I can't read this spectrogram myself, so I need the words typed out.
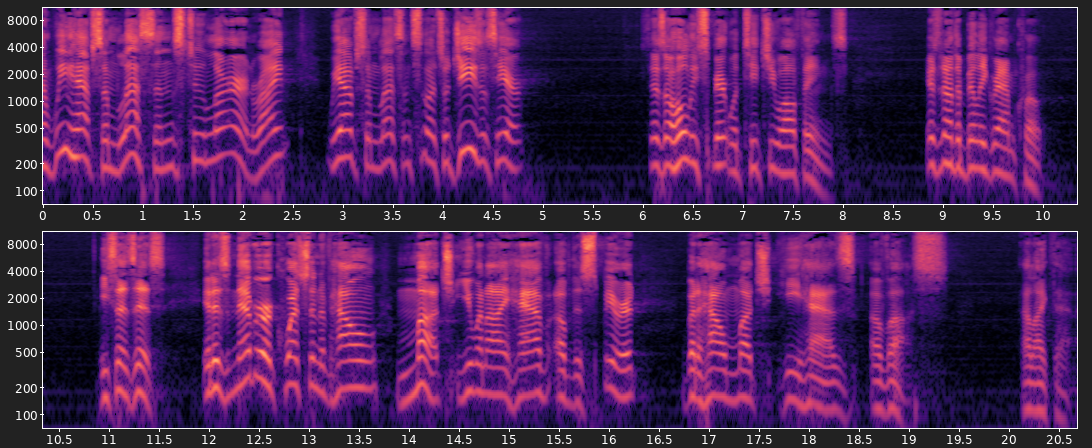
And we have some lessons to learn, right? We have some lessons to learn. So Jesus here says the Holy Spirit will teach you all things. Here's another Billy Graham quote he says this It is never a question of how much you and I have of the Spirit, but how much He has of us. I like that.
